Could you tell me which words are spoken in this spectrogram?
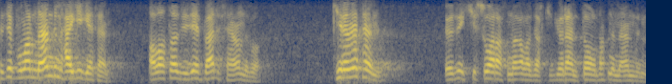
Deyəcək, bunlar mənimdir həqiqətən. Allah da deyəcək, bəli, sənəndir bu. Girənətən özü iki su arasında qalacaq ki, görən doğrudan da mənimdir.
